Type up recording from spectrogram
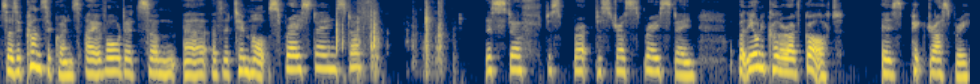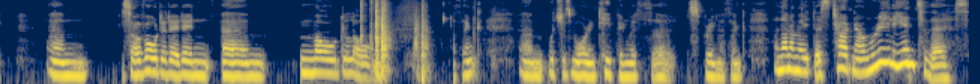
So as a consequence, I have ordered some uh, of the Tim Holtz spray stain stuff. This stuff, Distress Spray Stain. But the only colour I've got is picked raspberry. Um, so I've ordered it in um, Mowed Lawn, I think, um, which is more in keeping with uh, spring, I think. And then I made this tag. Now I'm really into this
